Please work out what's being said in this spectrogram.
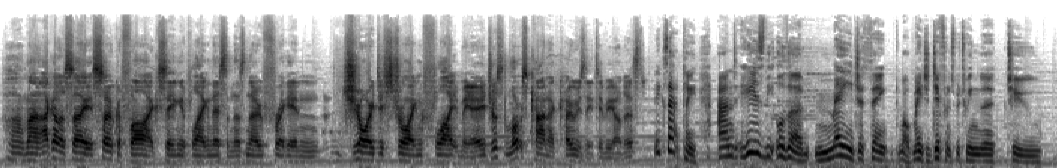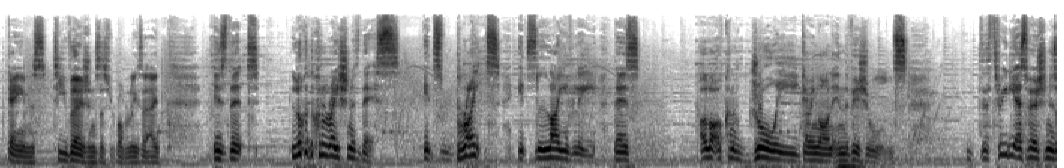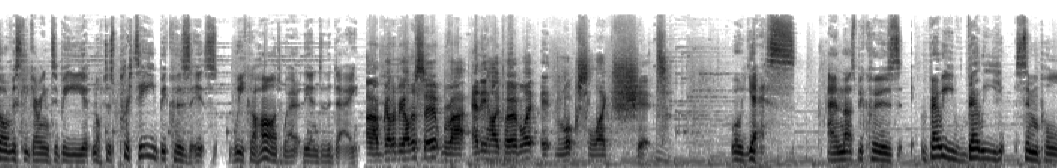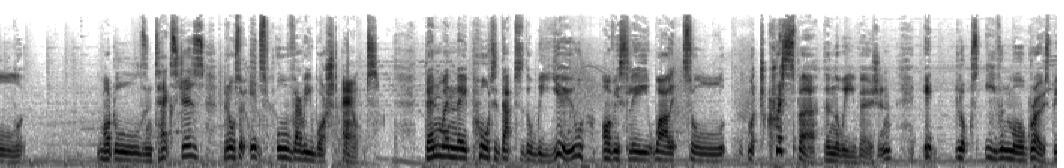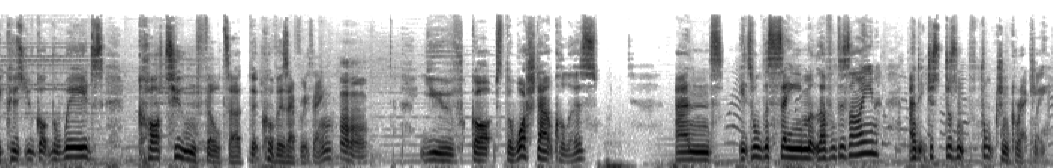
Oh man, I gotta say, it's so cathartic seeing you playing this and there's no friggin' joy destroying flight meter. It just looks kinda cozy, to be honest. Exactly. And here's the other major thing, well, major difference between the two games, two versions, I should probably say, is that look at the coloration of this. It's bright, it's lively, there's a lot of kind of joy going on in the visuals. The 3DS version is obviously going to be not as pretty because it's weaker hardware at the end of the day. I'm gonna be honest here, without any hyperbole, it looks like shit. Well, yes, and that's because very, very simple models and textures, but also it's all very washed out. Then, when they ported that to the Wii U, obviously, while it's all much crisper than the Wii version, it looks even more gross because you've got the weird cartoon filter that covers everything. Uh-huh. You've got the washed out colours, and it's all the same level design, and it just doesn't function correctly.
